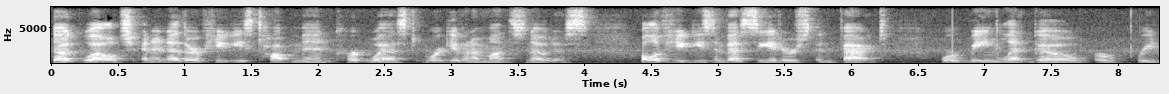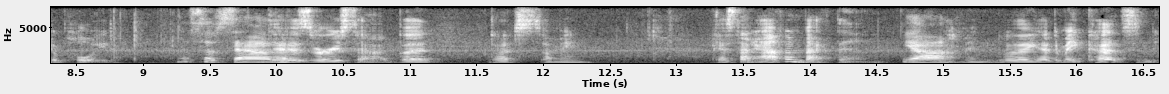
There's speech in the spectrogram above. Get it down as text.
Doug Welch and another of Hugi's top men, Kurt Wuest, were given a month's notice. All of Hugi's investigators, in fact, were being let go or redeployed. That's so sad. That is very sad, but that's, I mean, I guess that happened back then. yeah. I mean, they had to make cuts, and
